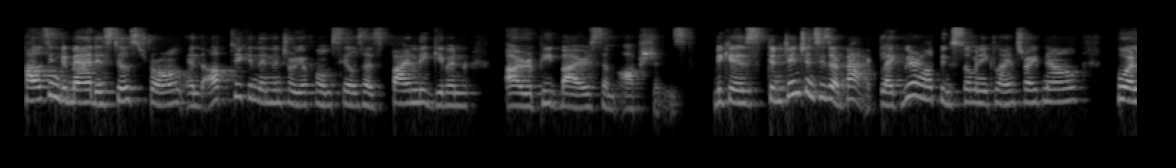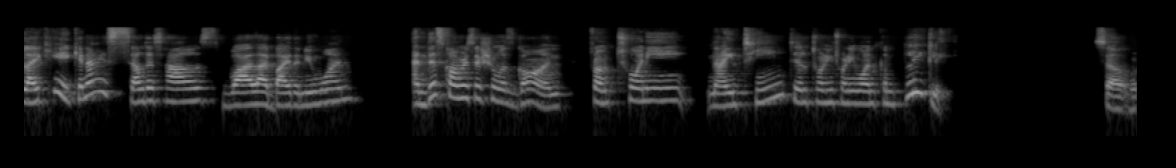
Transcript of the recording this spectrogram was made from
Housing demand is still strong, and the uptick in the inventory of home sales has finally given our repeat buyers some options because contingencies are back. Like we're helping so many clients right now who are like, hey, can I sell this house while I buy the new one? And this conversation was gone from 2019 till 2021 completely. So,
